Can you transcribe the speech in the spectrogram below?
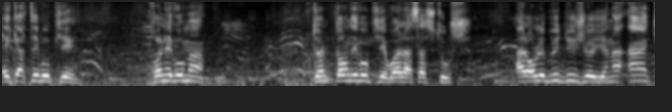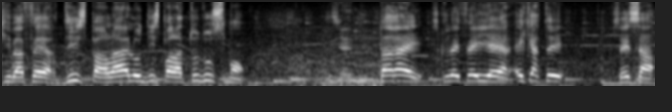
Écartez vos pieds. Prenez vos mains. Ten- Tendez vos pieds, voilà, ça se touche. Alors le but du jeu, il y en a un qui va faire 10 par là, l'autre 10 par là, tout doucement. Pareil, ce que vous avez fait hier, écartez. C'est ça.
